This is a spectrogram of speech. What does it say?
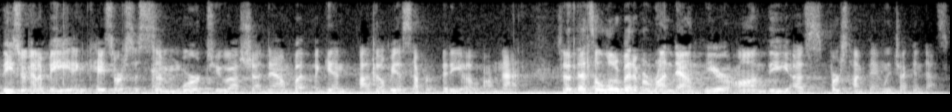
These are gonna be in case our system were to shut down, but again, there'll be a separate video on that. So that's a little bit of a rundown here on the first-time family check-in desk.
